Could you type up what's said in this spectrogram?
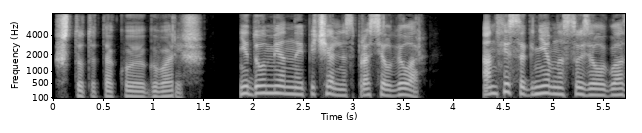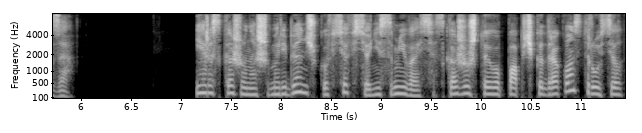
«Что ты такое говоришь?» Недоуменно и печально спросил Вилар. Анфиса гневно сузила глаза. «Я расскажу нашему ребеночку все-все, не сомневайся. Скажу, что его папочка-дракон струсил,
